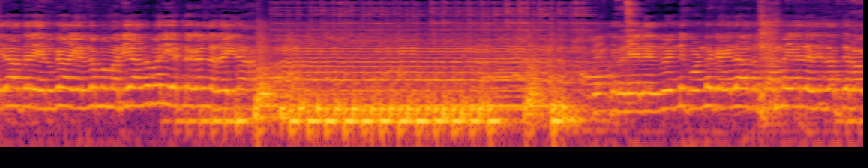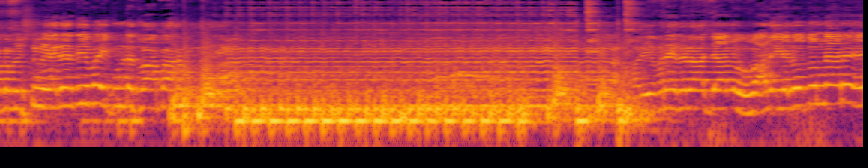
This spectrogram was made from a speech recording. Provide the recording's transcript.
రేణుగా ఎల్లమ్మ మర్యాద మరి ఎట్లగల్లదైరా వెంకట లేదు వెండి కొండ కైలాస బ్రహ్మ ఏలేదు సత్యలోక విష్ణు ఏలేది వైకుంఠ ద్వాపారం మరి ఎవరైనా రాజ్యాలు వాళ్ళు ఎలుగుతున్నారే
